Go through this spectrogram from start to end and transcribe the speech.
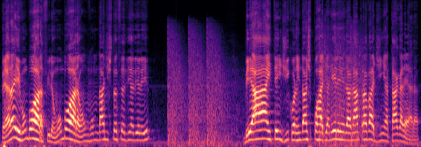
Pera aí, vambora, filhão, vambora. Vamos, vamos dar a distânciazinha dele aí. Ah, entendi. Quando a gente dá umas porradinhas nele, ele ainda dá uma travadinha, tá, galera?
